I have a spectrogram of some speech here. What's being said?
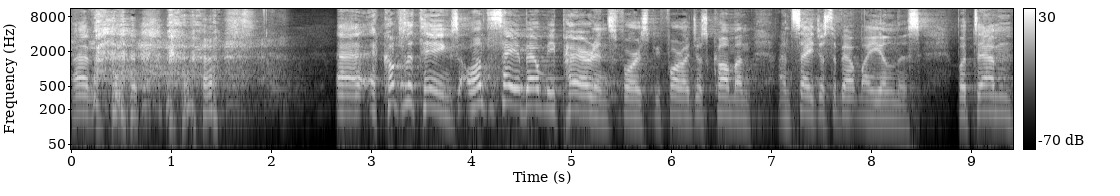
Um, uh, a couple of things. I want to say about my parents first before I just come and, and say just about my illness. But um,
